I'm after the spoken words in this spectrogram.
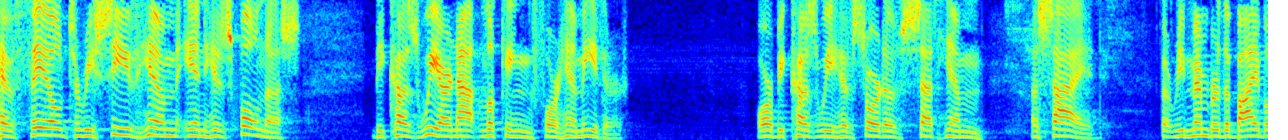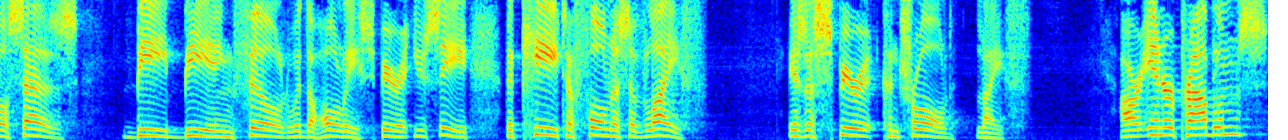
have failed to receive him in his fullness because we are not looking for him either, or because we have sort of set him aside. But remember, the Bible says, be being filled with the Holy Spirit. You see, the key to fullness of life is a spirit controlled life. Our inner problems,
